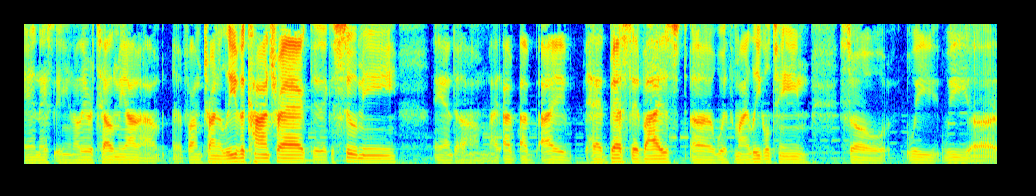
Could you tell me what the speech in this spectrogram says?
and they, you know, they were telling me I, I, if I'm trying to leave the contract, they could sue me. And um, I, I, had best advised uh, with my legal team, so we we uh,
